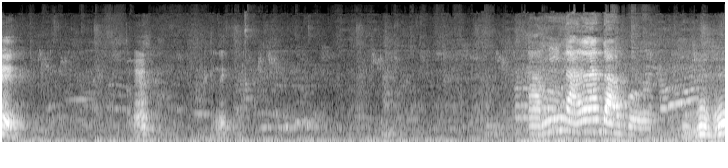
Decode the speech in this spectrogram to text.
কে? হ্যাঁ? আমি নানা যাব বুবু।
